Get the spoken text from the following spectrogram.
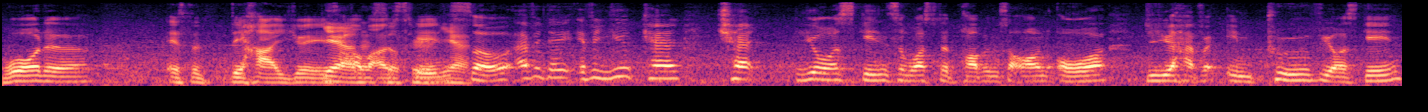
water. Is the dehydrate Yeah, of our so skin. yeah. So every day, if you can check your skin, so what's the problems on, or do you have to improve your skin,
